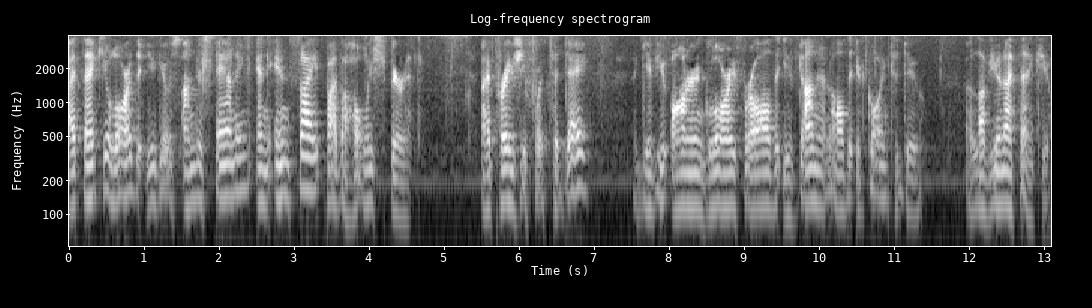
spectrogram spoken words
I thank you, Lord, that you give us understanding and insight by the Holy Spirit. I praise you for today. I give you honor and glory for all that you've done and all that you're going to do. I love you and I thank you.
